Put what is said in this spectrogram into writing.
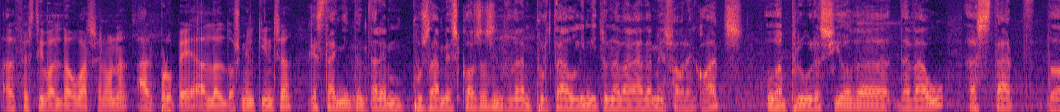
al Festival Dau Barcelona, al proper, al del 2015? Aquest any intentarem posar més coses, intentarem portar al límit una vegada més fabricots. La progressió de, de Dau ha estat de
